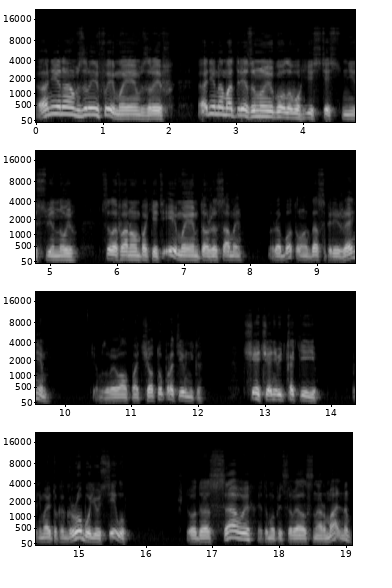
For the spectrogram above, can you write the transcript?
Они нам взрыв, и мы им взрыв. Они нам отрезанную голову, естественно, не свиную в целлофановом пакете, и мы им то же самое. Работал иногда с опережением. чем завоевал почет у противника. Чечи они ведь какие! Понимают только грубую силу. Что до Савы, этому представлялось нормальным.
